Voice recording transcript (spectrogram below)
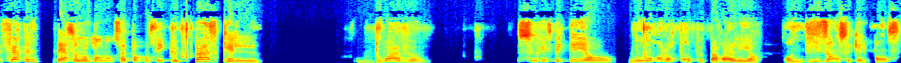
certaines personnes ont tendance à penser que parce qu'elles doivent se respecter en honorant leurs propres paroles et en, disant ce qu'elles pensent.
